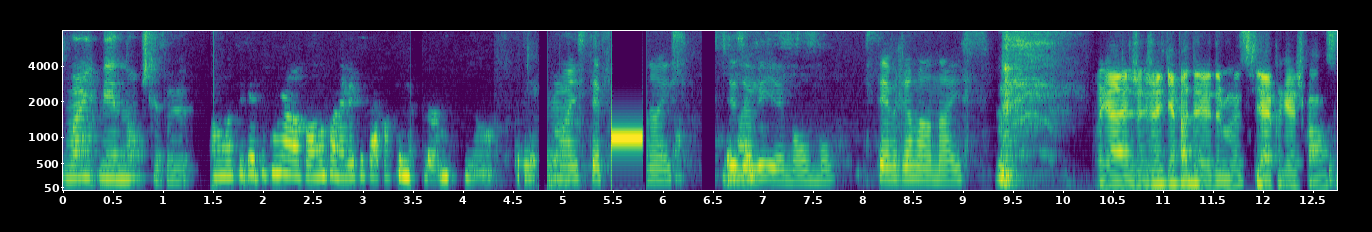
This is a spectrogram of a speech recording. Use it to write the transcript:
Ouais, mais non, j'étais pas là. On s'était tous mis en rond, puis on avait tout apporté notre lunch. Puis on s'était. Ouais, c'était f- nice. Désolée, euh, mon mot. C'était vraiment nice. regarde, je, je vais être capable de, de le modifier après, je pense.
